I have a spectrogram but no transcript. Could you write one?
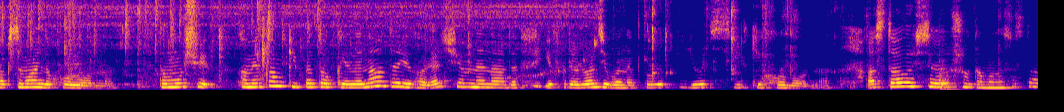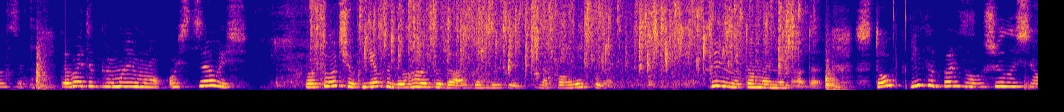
максимально холодну. Тому що хомякам кипяток і не треба, і гарячим не треба, і в природі вони п'ють стільки холодно. Осталося, що там у нас осталося? Давайте примаємо ось це ось лоточок, я предлагаю туди загрузити наповнителя. Сильно там і не треба. Стоп. І тепер залишилася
